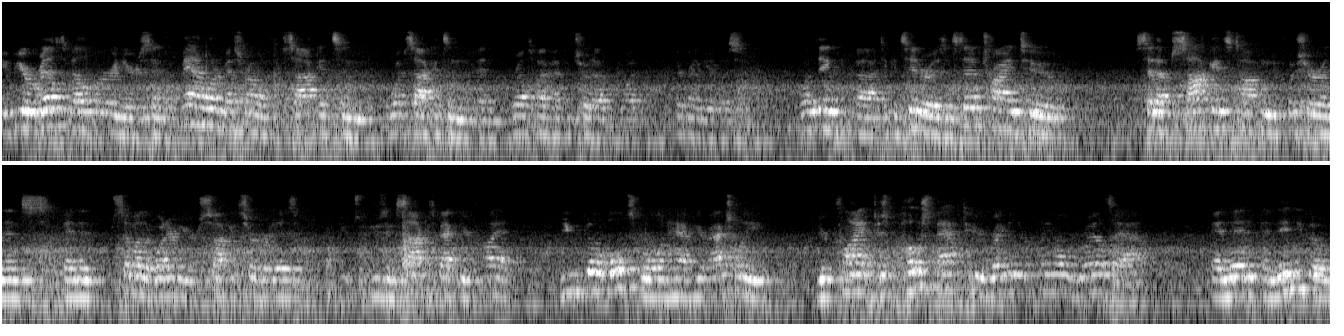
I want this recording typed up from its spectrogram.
if you're a Rails developer and you're saying, man, I want to mess around with sockets and web sockets and, and Rails 5 haven't showed up what they're going to give us. One thing uh, to consider is instead of trying to set up sockets talking to Pusher and then and then some other whatever your socket server is using sockets back to your client, you can go old school and have your actually your client just post back to your regular plain old Rails app, and then and then you go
